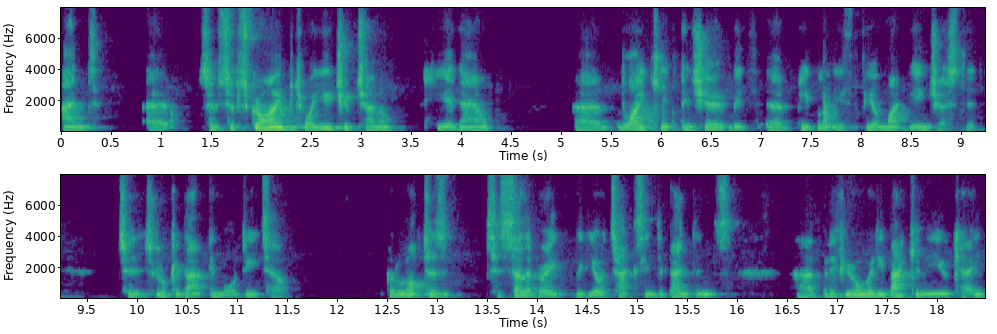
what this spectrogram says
and uh, so subscribe to our YouTube channel here now. Uh, like it and share it with uh, people that you feel might be interested to, to look at that in more detail. Got a lot to, to celebrate with your tax independence. Uh, but if you're already back in the UK,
